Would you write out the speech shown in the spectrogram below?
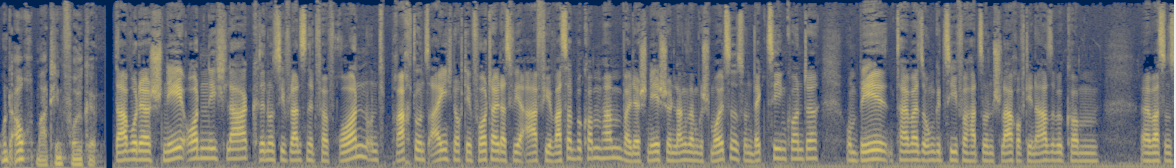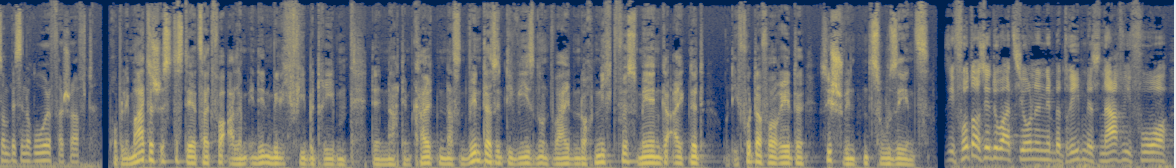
und auch Martin Volke. Da, wo der Schnee ordentlich lag, sind uns die Pflanzen nicht verfroren und brachte uns eigentlich noch den Vorteil, dass wir A, viel Wasser bekommen haben, weil der Schnee schön langsam geschmolzen ist und wegziehen konnte. Und B, teilweise Ungeziefer hat so einen Schlag auf die Nase bekommen, äh, was uns so ein bisschen Ruhe verschafft. Problematisch ist es derzeit vor allem in den Milchviehbetrieben, denn nach dem kalten, nassen Winter sind die Wiesen und Weiden noch nicht fürs Mähen geeignet und die Futtervorräte, sie schwinden zusehends. Die Futtersituation in den Betrieben ist nach wie vor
